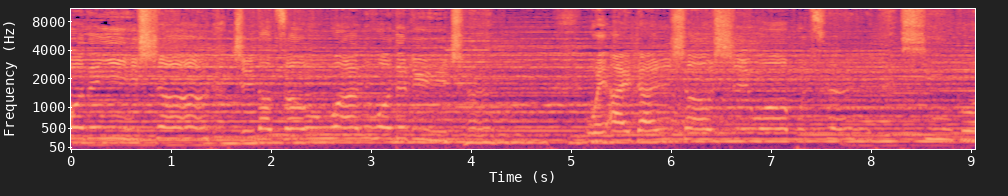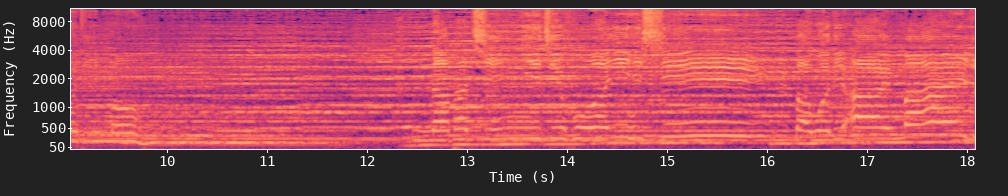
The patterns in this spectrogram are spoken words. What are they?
我的一生，直到走完我的旅程。为爱燃烧是我不曾醒过的梦，哪怕情已经火已熄，把我的爱埋入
